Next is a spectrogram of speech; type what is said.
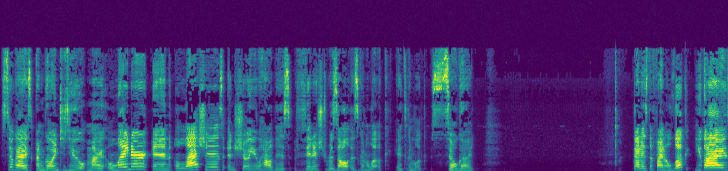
So guys, I'm going to do my liner and lashes and show you how this finished result is going to look. It's going to look so good. That is the final look, you guys.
